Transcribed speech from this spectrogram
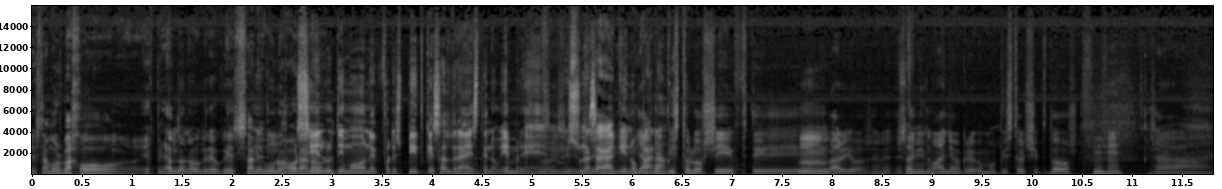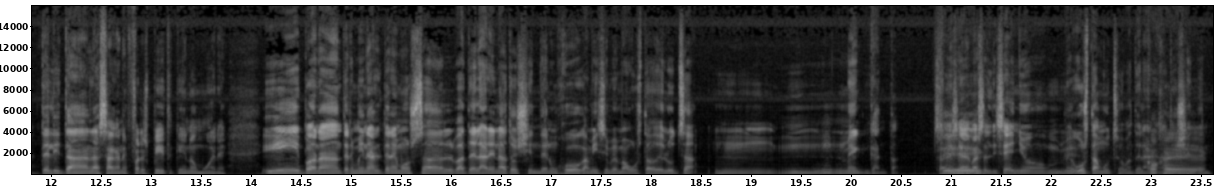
estamos bajo esperando no creo que sale uno ahora Sí, no el último Need for Speed que saldrá este noviembre. Sí, es sí, una sí, saga que no ya para. hemos visto los Shift y, varios. En este Exacto. mismo año creo que hemos visto el Shift 2. Ujú. O sea, Telita la saga Need for Speed que no muere. Y para terminar tenemos el Battle Arena Toshinden, un juego que a mí siempre me ha gustado de lucha. Mm, mm, me encanta. ¿Sabes? Sí. Además el diseño, me gusta mucho Battle Arena coge, Toshinden.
